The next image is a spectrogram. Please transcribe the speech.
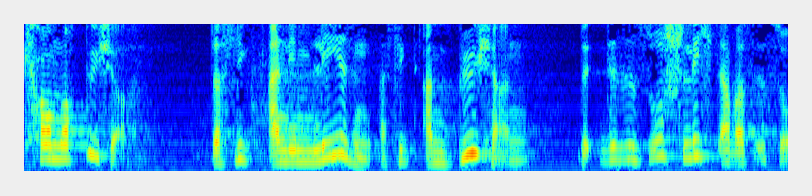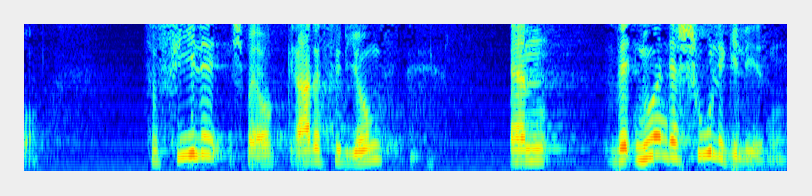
kaum noch Bücher. Das liegt an dem Lesen, das liegt an Büchern. Das ist so schlicht, aber es ist so. Für viele, ich spreche auch gerade für die Jungs, ähm, wird nur in der Schule gelesen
